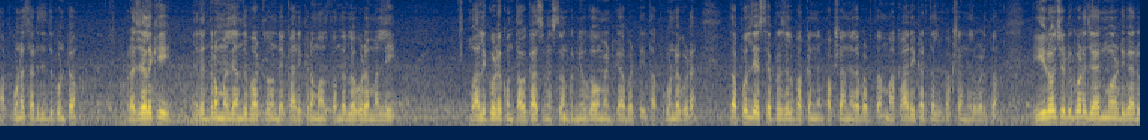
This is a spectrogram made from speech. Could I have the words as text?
తప్పకుండా సరిదిద్దుకుంటాం. ప్రజలకి నిరంతరం మళ్ళీ అందుబాటులో ఉండే కార్యక్రమాలు తొందరలో కూడా మళ్ళీ వాళ్ళకి కూడా కొంత అవకాశం ఇస్తాం. న్యూ గవర్నమెంట్ కాబట్టి తప్పకుండా కూడా తప్పులు చేస్తే ప్రజల పక్కన పక్షాన్ని నిలబెడతాం. మా కార్యకర్తల పక్షాన్ని నిలబెడతాం. ఈ రోజు కూడా జగన్మోహన్ రెడ్డి గారు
